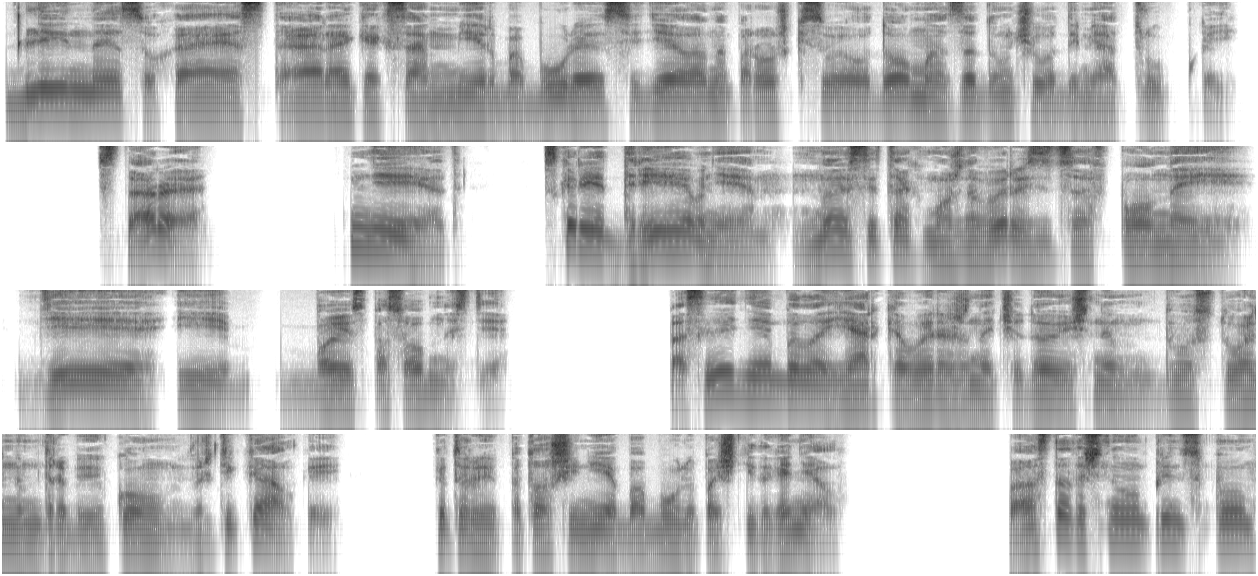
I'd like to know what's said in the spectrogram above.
Длинная, сухая, старая, как сам мир, бабуля сидела на порожке своего дома, задумчиво дымя трубкой. Старая? Нет, скорее древняя, но если так можно выразиться, в полной де и боеспособности. Последнее было ярко выражено чудовищным двуствольным дробовиком-вертикалкой, который по толщине бабулю почти догонял. По остаточному принципу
